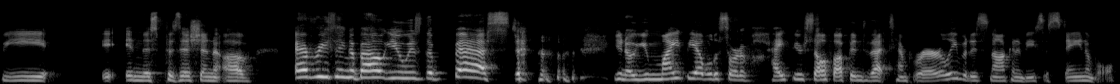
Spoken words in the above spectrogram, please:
be in this position of everything about you is the best. you know, you might be able to sort of hype yourself up into that temporarily, but it's not going to be sustainable.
